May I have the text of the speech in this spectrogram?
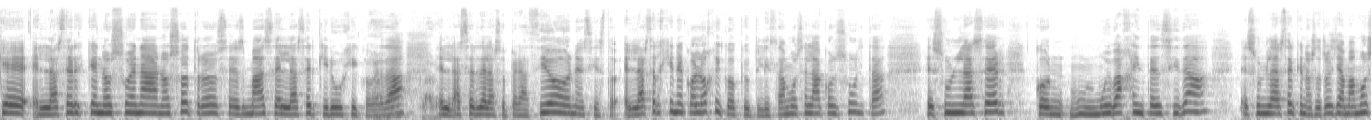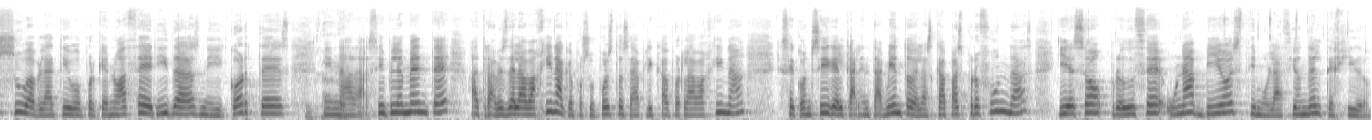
que el láser que nos suena a nosotros es más el láser quirúrgico, ¿verdad? El láser de las operaciones y esto. El láser ginecológico que utilizamos en la consulta es un láser con muy baja intensidad, es un láser que nosotros llamamos subablativo porque no hace heridas ni cortes ni nada. Simplemente a través de la vagina, que por supuesto se aplica por la vagina, se consigue el calentamiento de las capas profundas y eso produce una bioestimulación del tejido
